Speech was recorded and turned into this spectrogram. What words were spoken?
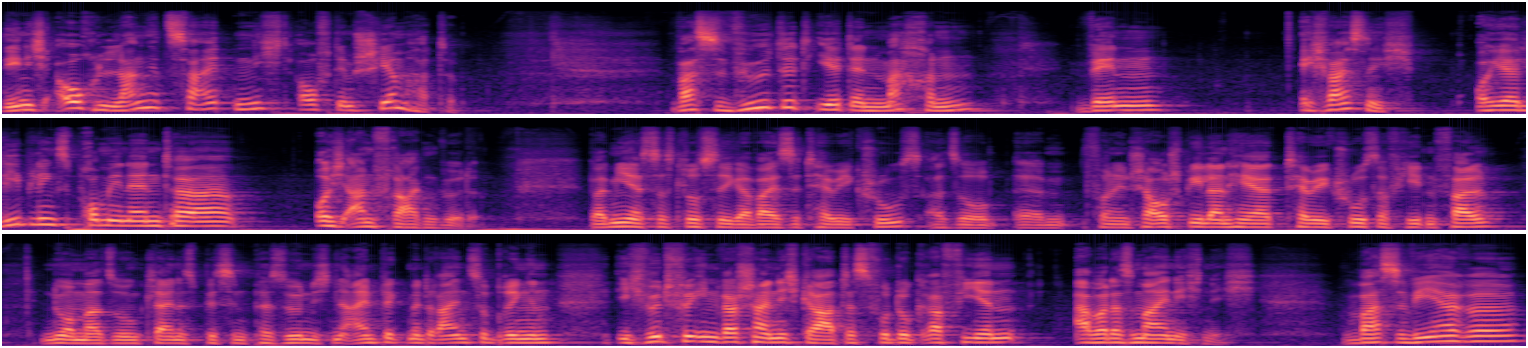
den ich auch lange Zeit nicht auf dem Schirm hatte. Was würdet ihr denn machen, wenn ich weiß nicht, euer Lieblingsprominenter euch anfragen würde. Bei mir ist das lustigerweise Terry Crews, also ähm, von den Schauspielern her Terry Crews auf jeden Fall. Nur mal so ein kleines bisschen persönlichen Einblick mit reinzubringen. Ich würde für ihn wahrscheinlich gratis fotografieren, aber das meine ich nicht. Was wäre,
